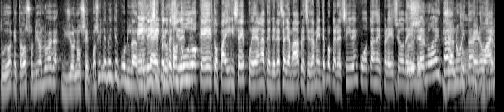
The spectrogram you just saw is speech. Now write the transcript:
dudo que Estados Unidos lo haga. Yo no sé, posiblemente por la eh, tendencia e incluso dudo que estos países puedan atender esa llamada precisamente porque reciben cuotas de precio de... Pero ya no hay tanto. Ya no hay tanto pero hay,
